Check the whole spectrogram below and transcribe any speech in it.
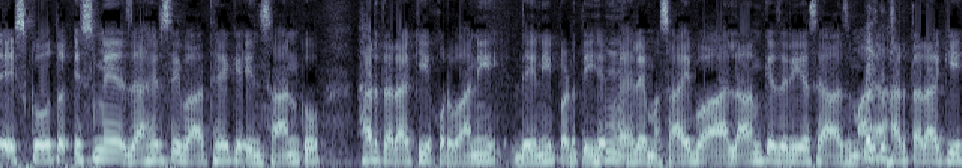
اس کو تو اس میں ظاہر سی بات ہے کہ انسان کو ہر طرح کی قربانی دینی پڑتی ہے۔ پہلے مصائب و عالام کے ذریعے سے آزمایا ہر طرح کی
